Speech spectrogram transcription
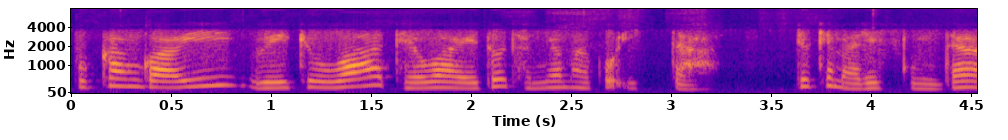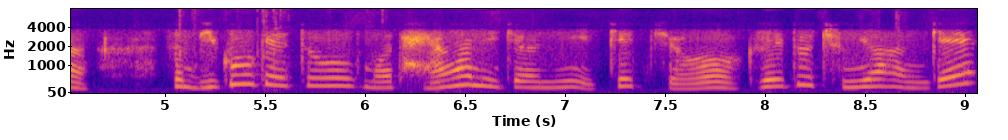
북한과의 외교와 대화에도 전념하고 있다. 이렇게 말했습니다. 그래서 미국에도 뭐 다양한 의견이 있겠죠. 그래도 중요한 게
